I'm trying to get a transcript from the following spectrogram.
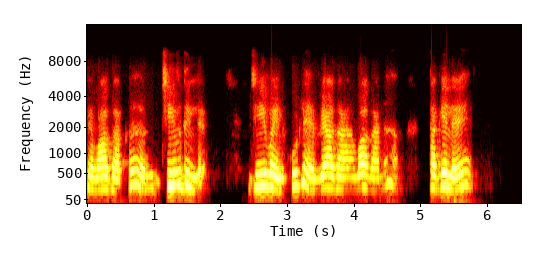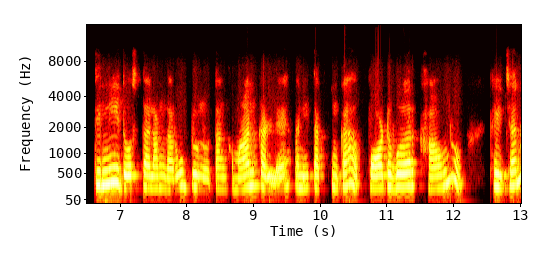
ते वाघाक जीव दिल्ले जीव आयल कुडले व्यागा वाघान तागेले तिनी दोस्ता आंगार उड्डून तांकां मान काडले आनी तांकां पोटभर खावन थंयच्यान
